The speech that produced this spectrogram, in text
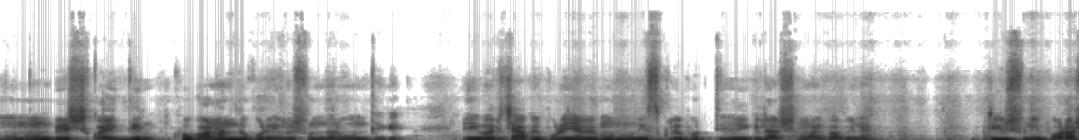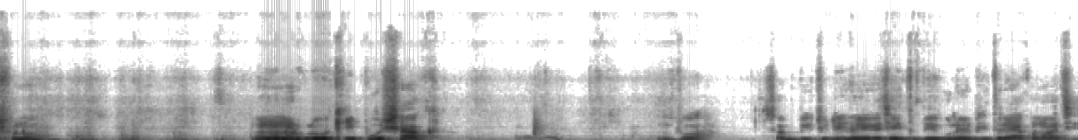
মুনমুন বেশ কয়েকদিন খুব আনন্দ করে এলো সুন্দরবন থেকে। এইবার চাপে পড়ে যাবে মুনমুন স্কুলে ভর্তি হয়ে গেলে আর সময় পাবে না। টিউশনি, পড়াশুনো মুনমুন ওগুলো কি, পুঁই শাক? বাহ, সব বিচুলি হয়ে গেছে, এই তো বেগুনের ভিতরে এখনও আছে।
